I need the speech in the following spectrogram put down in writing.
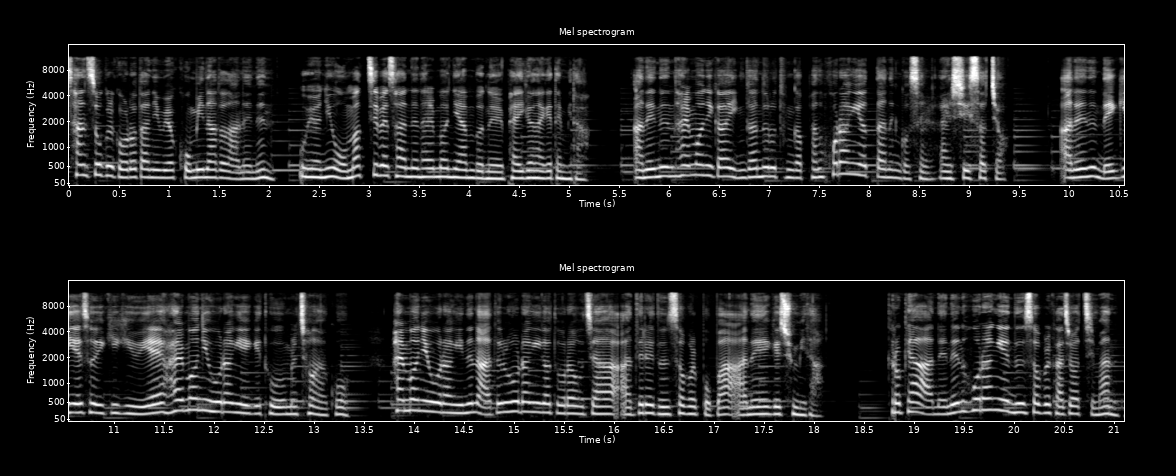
산속을 걸어다니며 고민하던 아내는 우연히 오막집에 사는 할머니 한 분을 발견하게 됩니다. 아내는 할머니가 인간으로 둔갑한 호랑이였다는 것을 알 수 있었죠. 아내는 내기에서 이기기 위해 할머니 호랑이에게 도움을 청하고 할머니 호랑이는 아들 호랑이가 돌아오자 아들의 눈썹을 뽑아 아내에게 줍니다. 그렇게 아내는 호랑이의 눈썹을 가져왔지만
